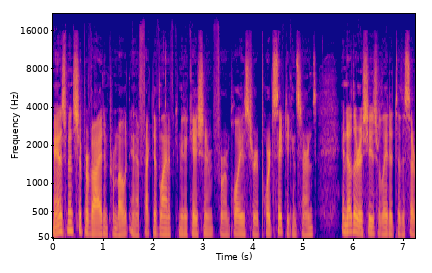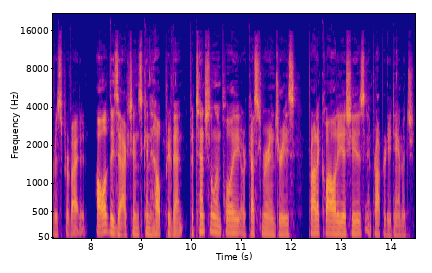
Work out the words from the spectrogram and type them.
Management should provide and promote an effective line of communication for employees to report safety concerns and other issues related to the service provided. All of these actions can help prevent potential employee or customer injuries, product quality issues, and property damage.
